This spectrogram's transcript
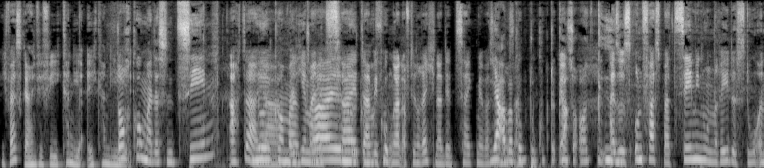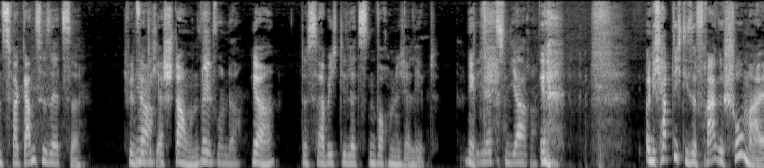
ich weiß gar nicht, wie viel. Ich kann die, ich kann die. Doch, guck mal, das sind zehn. Ach da, ja. Weil hier meine 0,3, Zeit, da, wir 0,5. gucken gerade auf den Rechner, der zeigt mir was ja, aber an. guck, du guck, du kannst du auch. Also es ist unfassbar. Zehn Minuten redest du und zwar ganze Sätze. Ich bin Ja. wirklich erstaunt. Weltwunder. Ja, das habe ich die letzten Wochen nicht erlebt. Die Nee. letzten Jahre. Und ich habe dich diese Frage schon mal,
